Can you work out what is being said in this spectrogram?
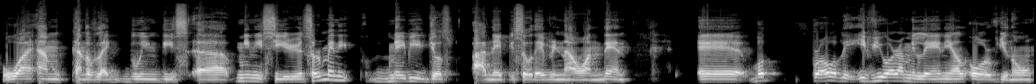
why I'm kind of like doing this uh, mini series or many maybe just an episode every now and then. Uh, but probably if you are a millennial or you know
